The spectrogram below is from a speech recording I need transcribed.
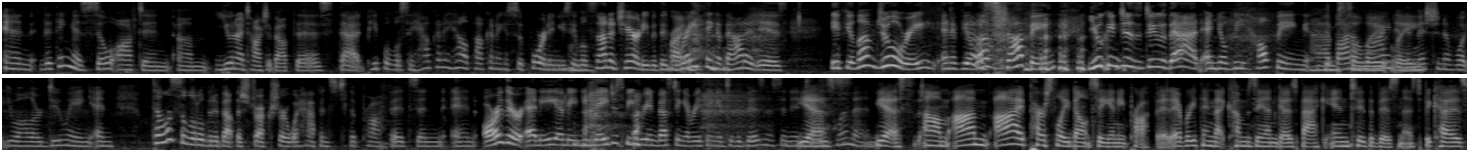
And the thing is, so often, um, you and I talked about this, that people will say, How can I help? How can I support? And you say, Well, it's not a charity. But the right. great thing about it is, if you love jewelry and if you yes. love shopping, you can just do that and you'll be helping Absolutely. the bottom line and the mission of what you all are doing. And tell us a little bit about the structure, what happens to the profits, and, and are there any? I mean, you may just be reinvesting everything into the business and into yes. these women. Yes. Um, I'm, I personally don't see any profit. Everything that comes in goes back into the business because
